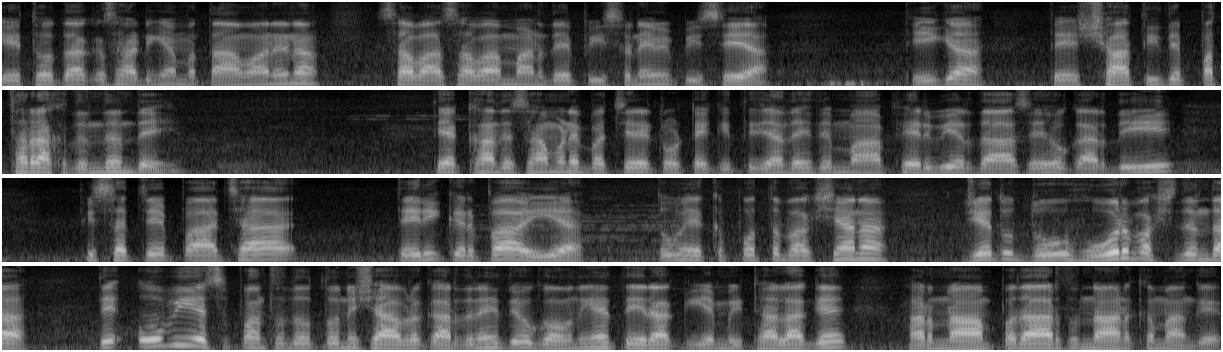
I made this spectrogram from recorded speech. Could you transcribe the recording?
ਇੱਥੋਂ ਤੱਕ ਸਾਡੀਆਂ ਮਤਾਵਾਂ ਨੇ ਨਾ ਸਵਾ ਸਵਾ ਮਣ ਦੇ ਪੀਸਣੇ ਵੀ ਪੀਸੇ ਆ, ਠੀਕ ਆ? ਤੇ ਛਾਤੀ ਤੇ ਪੱਥਰ ਰੱਖ ਦਿੰਦੇ ਹੁੰਦੇ ਸੀ। ਤੇ ਅੱਖਾਂ ਦੇ ਸਾਹਮਣੇ ਬੱਚੇ ਦੇ ਟੋਟੇ ਕੀਤੇ ਜਾਂਦੇ ਸੀ ਤੇ ਮਾਂ ਫਿਰ ਵੀ ਅਰਦਾਸ ਇਹੋ ਕਰਦੀ ਸੀ ਕਿ ਸੱਚੇ ਪਾਤਸ਼ਾਹ ਤੇਰੀ ਕਿਰਪਾ ਹੋਈ ਆ, ਤੂੰ ਇੱਕ ਪੁੱਤ ਬਖਸ਼ਿਆ ਨਾ, ਜੇ ਤੂੰ ਦੋ ਹੋਰ ਬਖਸ਼ ਦਿੰਦਾ ਤੇ ਉਹ ਵੀ ਇਸ ਪੰਥ ਦੇ ਉੱਤੋਂ ਨਿਸ਼ਾਵਰ ਕਰਦੇ ਨੇ ਤੇ ਉਹ ਗਾਉਂਦੀਆਂ ਤੇਰਾ ਕੀ ਹੈ ਮਿੱਠਾ ਲਾਗੇ ਹਰ ਨਾਮ ਪਦਾਰਥ ਨਾਨਕ ਮੰਗੇ।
